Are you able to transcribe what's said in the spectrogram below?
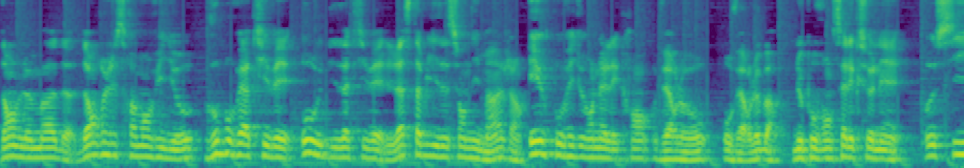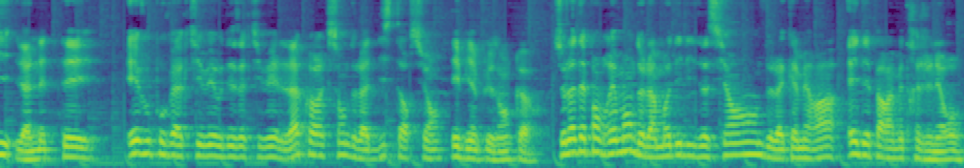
dans le mode d'enregistrement vidéo, vous pouvez activer ou désactiver la stabilisation d'image et vous pouvez tourner l'écran vers le haut ou vers le bas. Nous pouvons sélectionner aussi la netteté et vous pouvez activer ou désactiver la correction de la distorsion et bien plus encore. Cela dépend vraiment de la modélisation de la caméra et des paramètres généraux.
